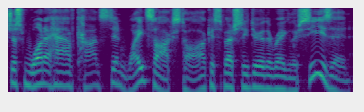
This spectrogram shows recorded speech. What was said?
just want to have constant White Sox talk, especially during the regular season,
